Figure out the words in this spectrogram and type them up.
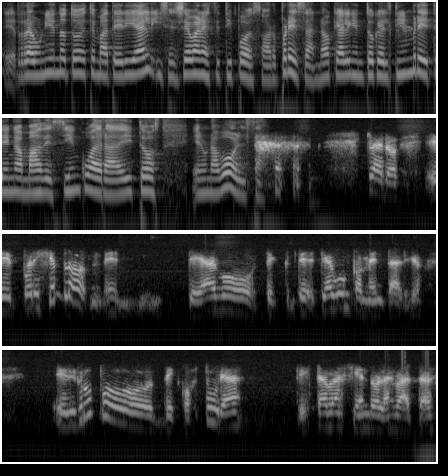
eh, reuniendo todo este material y se llevan este tipo de sorpresas, ¿no? Que alguien toque el timbre y tenga más de 100 cuadraditos en una bolsa. claro, eh, por ejemplo, te hago te, te hago un comentario. El grupo de costura que estaba haciendo las batas,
